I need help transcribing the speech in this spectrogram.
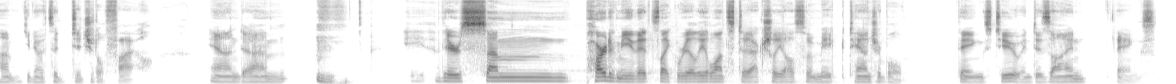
um, you know it's a digital file and um, there's some part of me that's like really wants to actually also make tangible things too and design things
